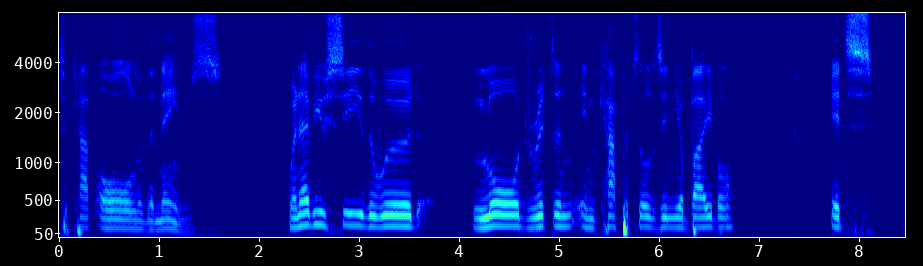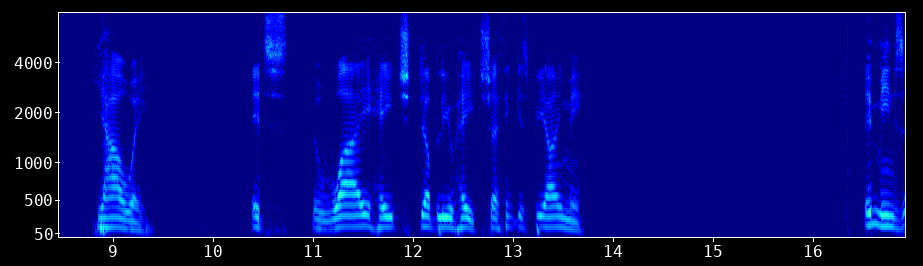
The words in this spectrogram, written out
to cap all of the names. Whenever you see the word Lord written in capitals in your Bible, it's Yahweh. It's the YHWH. I think it's behind me. It means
